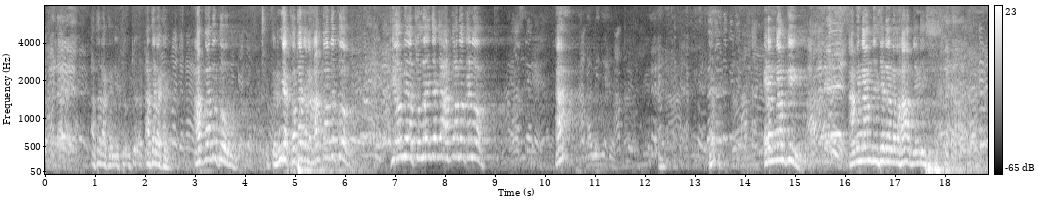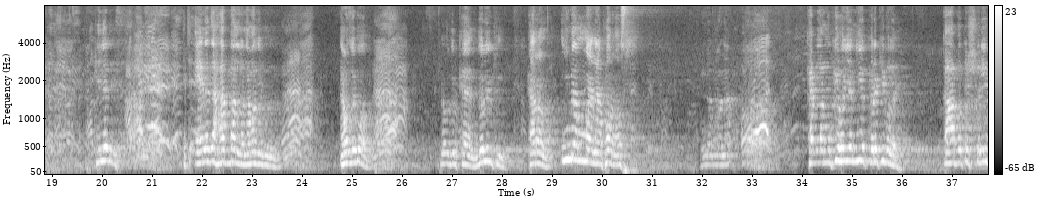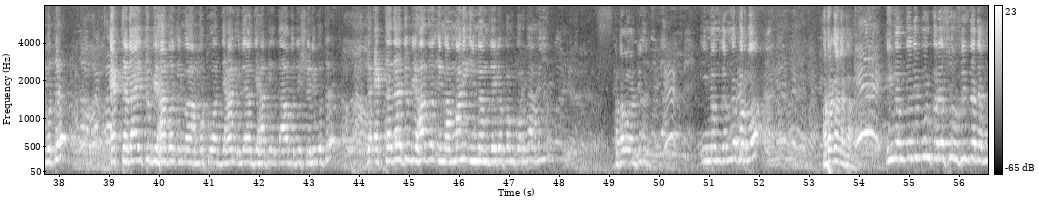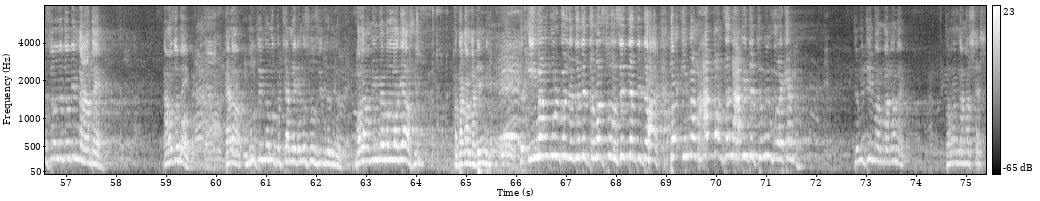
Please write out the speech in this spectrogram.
রাখেন রাখেন। মিয়া কথা বাঁধো কেন? হ্যাঁ? এটার নাম কি? আমি নাম দিয়েছি এটার নাম হাফ লেডিস। কি লেডিস? আচ্ছা এনে যে হাত বাঁধলো, নামাজ হইব নামাজ খেন দলিল কি? কারণ ইমাম মানা ফরস খেবলামুখী হইয়া নিয়ত করে কি বলে? কাবতে ইমাম মতুয়া জাহান কাবতে তো ইমাম মানে ইমাম যেরকম করবে আমি? কথা বলেন, ঠিক আছে? ইমাম যেমনে করব, কথা কথা ইমাম যদি ভুল করে সুসিজা দেয়, মুসল্লি যদি না দেয় কেন? ভুল তো ইমাম করছে, আপনি কেন আমি লগে আছি। কথা কন না তো ইমাম করলে যদি তোমার সুসিজদা দিতে হয়, তো ইমাম হাত বাঁধছে তুমি পরে কেন? তুমি তো তোমার নামাজ শেষ।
